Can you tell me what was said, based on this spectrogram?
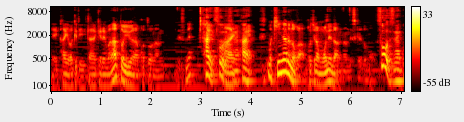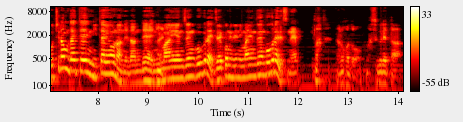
ーえー買い分けていただければなというようなことなんですね。はい、そうですね。ははい。まあ、気になるのが、こちらもお値段なんですけれども。そうですね。こちらも大体似たような値段で2万円前後ぐらい、税込みで2万円前後ぐらいですね。なるほど。まあ、優れた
